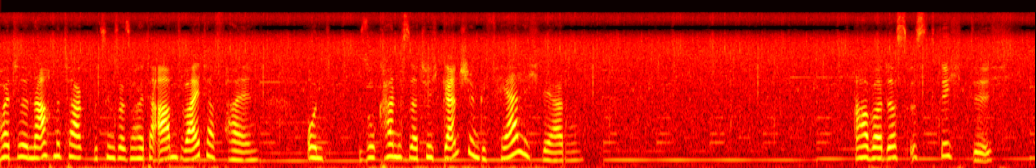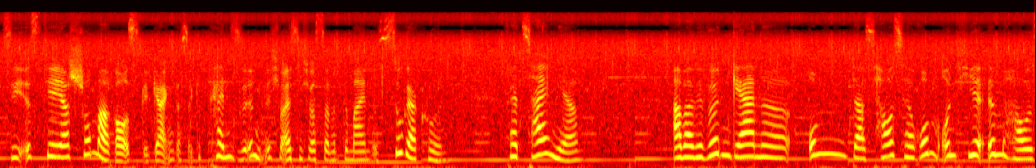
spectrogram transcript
heute Nachmittag bzw. heute Abend weiterfallen. Und so kann es natürlich ganz schön gefährlich werden. Aber das ist richtig. Sie ist hier ja schon mal rausgegangen. Das ergibt keinen Sinn. Ich weiß nicht, was damit gemeint ist. Sugakun, verzeih mir. Aber wir würden gerne um das Haus herum und hier im Haus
